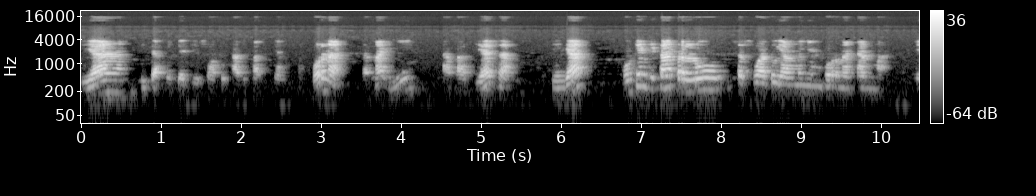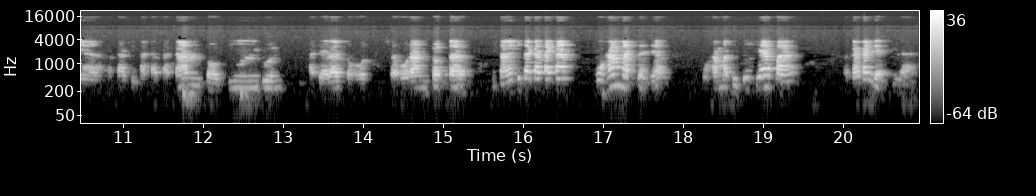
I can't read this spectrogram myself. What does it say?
dia tidak menjadi suatu kalimat yang sempurna biasa. Sehingga mungkin kita perlu sesuatu yang menyempurnakan maknanya. Maka kita katakan Tobibun adalah seorang dokter. Misalnya kita katakan Muhammad saja. Muhammad itu siapa? Maka kan tidak jelas.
